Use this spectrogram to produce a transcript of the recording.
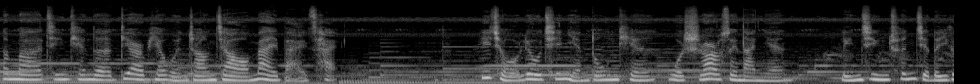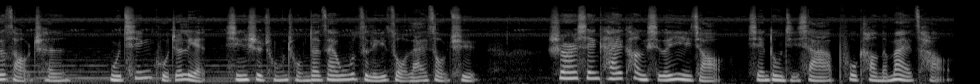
那么今天的第二篇文章叫《卖白菜》。一九六七年冬天，我十二岁那年，临近春节的一个早晨，母亲苦着脸，心事重重地在屋子里走来走去，时而掀开炕席的一角，掀动几下铺炕的麦草；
